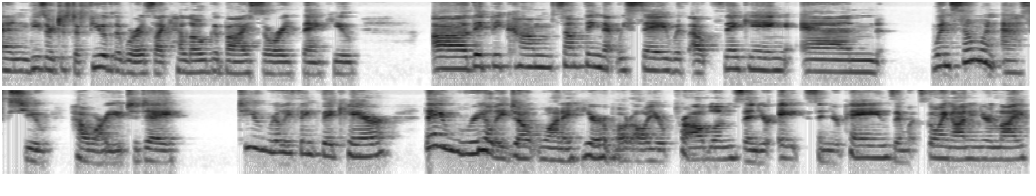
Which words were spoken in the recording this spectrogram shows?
and these are just a few of the words like hello, goodbye, sorry, thank you. Uh, they've become something that we say without thinking. And when someone asks you, How are you today? Do you really think they care? They really don't want to hear about all your problems and your aches and your pains and what's going on in your life.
